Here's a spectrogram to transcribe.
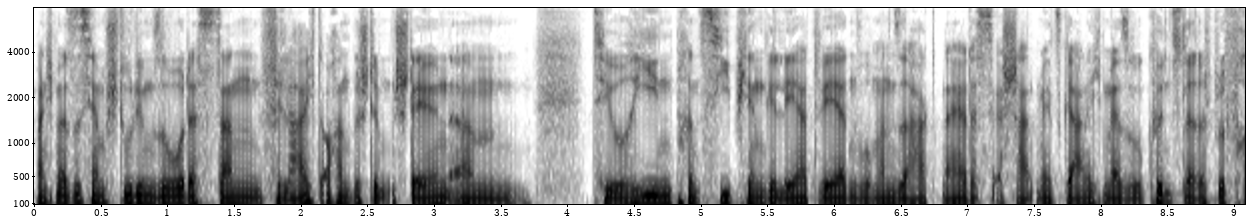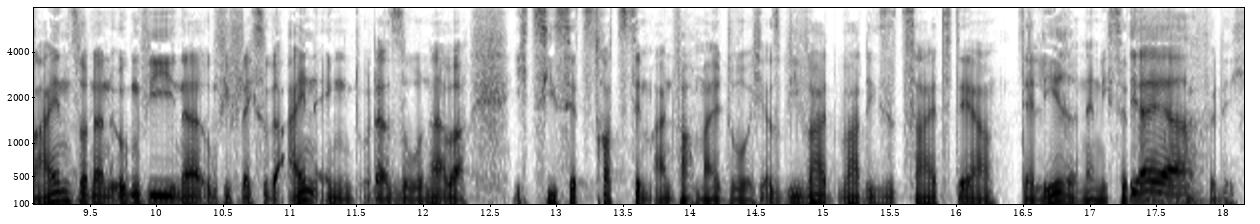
manchmal ist es ja im Studium so, dass dann vielleicht auch an bestimmten Stellen ähm, Theorien, Prinzipien gelehrt werden, wo man sagt, naja, das erscheint mir jetzt gar nicht mehr so künstlerisch befreiend, sondern irgendwie, ne, irgendwie vielleicht sogar einengend oder so, ne? Aber ich ziehe es jetzt trotzdem einfach mal durch. Also wie war, war diese Zeit der, der Lehre, nenne ich es jetzt Ja, ja. mal für dich?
